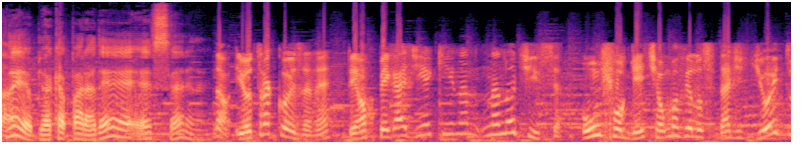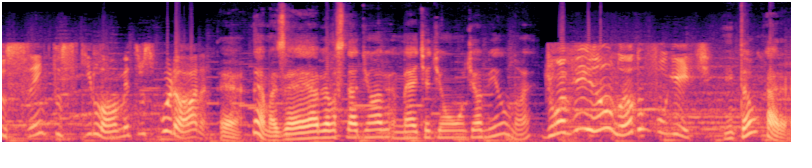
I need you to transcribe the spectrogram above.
Não, é, pior que a parada é, é séria, né? Não, e outra coisa, né? Tem uma pegadinha aqui na, na notícia. Um foguete a uma velocidade de 800 km por hora. É. É, mas é a velocidade de uma média de um, de um avião, não é? De um avião, não é de um foguete. Então, cara,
